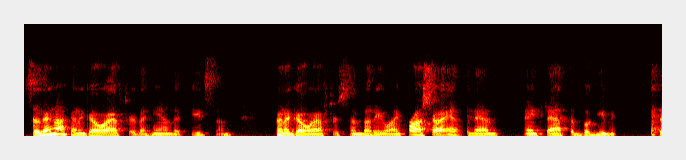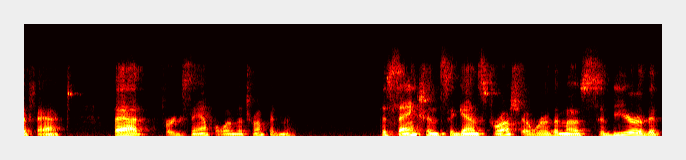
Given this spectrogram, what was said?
so they're not going to go after the hand that feeds them. They're going to go after somebody like Russia and then make that the boogeyman. The fact that, for example, in the Trump administration, the sanctions against Russia were the most severe that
